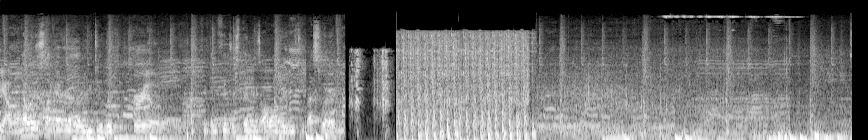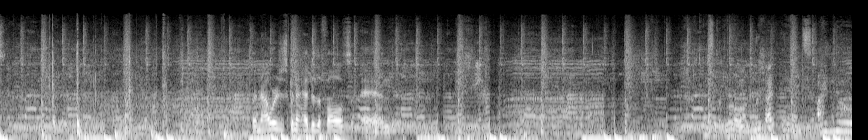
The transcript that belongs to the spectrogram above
Yeah, well, Now we're just like every other YouTuber. for real. Freaking fidget spinners all over YouTube. I swear. But now we're just gonna head to the falls and I know.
